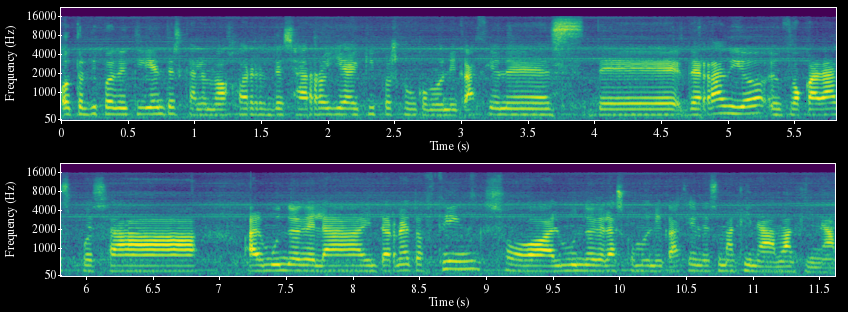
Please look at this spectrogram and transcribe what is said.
otro tipo de clientes que a lo mejor desarrolla equipos con comunicaciones de, radio enfocadas pues al mundo de la Internet of Things o al mundo de las comunicaciones máquina a máquina.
